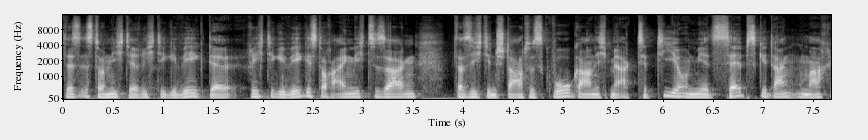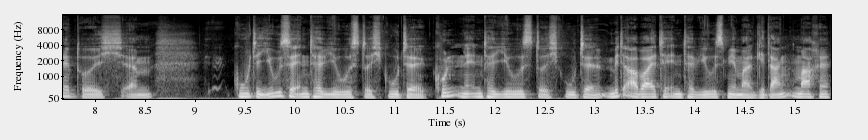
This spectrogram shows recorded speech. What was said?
das ist doch nicht der richtige Weg. Der richtige Weg ist doch eigentlich zu sagen, dass ich den Status quo gar nicht mehr akzeptiere und mir jetzt selbst Gedanken mache durch ähm, gute User-Interviews, durch gute Kundeninterviews, durch gute Mitarbeiter-Interviews mir mal Gedanken mache,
